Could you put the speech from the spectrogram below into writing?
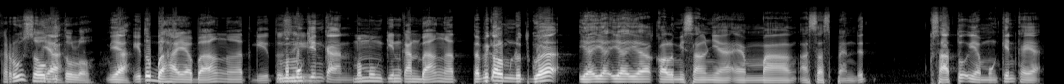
Caruso Ya, gitu loh. ya. Itu bahaya banget gitu sih. Memungkinkan. Memungkinkan banget. Tapi kalau menurut gua ya ya ya ya kalau misalnya emang uh, suspended satu ya mungkin kayak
